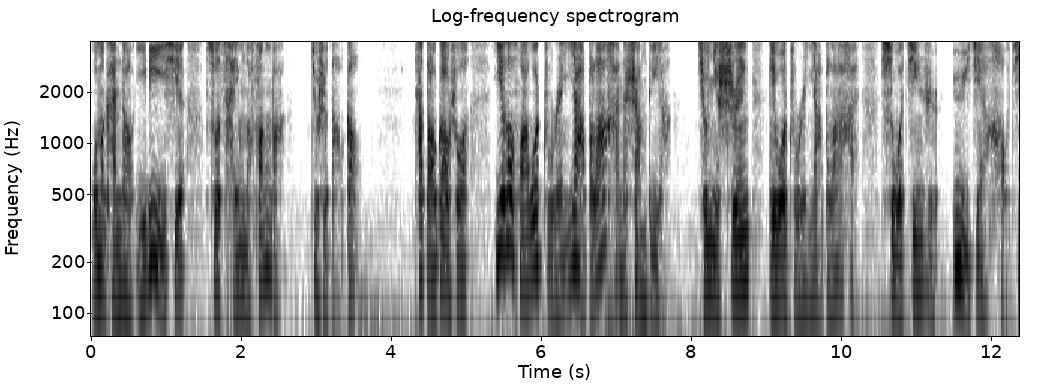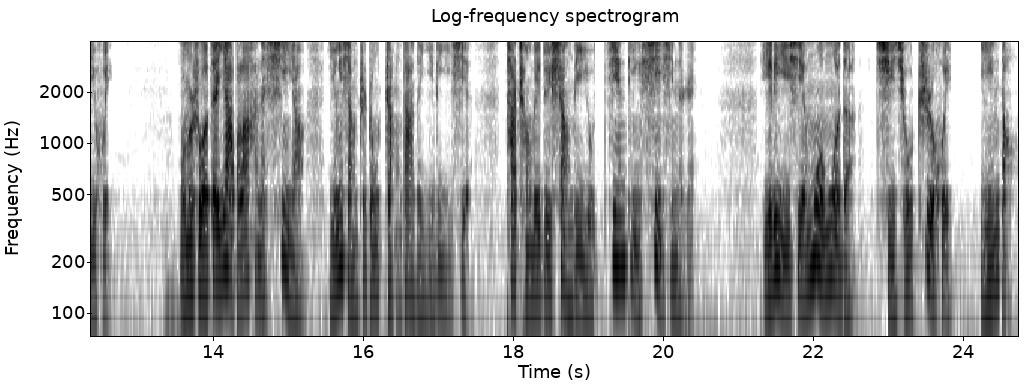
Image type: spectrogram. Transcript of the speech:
我们看到以利以谢所采用的方法就是祷告。他祷告说：“耶和华我主人亚伯拉罕的上帝啊，求你施恩给我主人亚伯拉罕，使我今日遇见好机会。”我们说，在亚伯拉罕的信仰影响之中长大的以利以谢，他成为对上帝有坚定信心的人。以利以谢默默的。祈求智慧、引导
